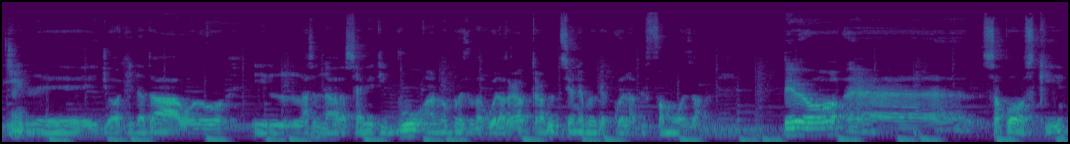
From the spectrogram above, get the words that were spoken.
sì. il, i giochi da tavolo, il, la, la, serie TV hanno preso da quella tra, traduzione perché è quella più famosa. Però eh, Sapolsky,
